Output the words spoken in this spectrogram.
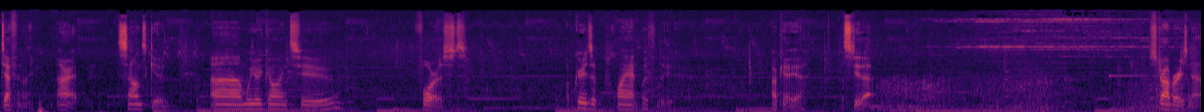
Definitely. Alright. Sounds good. Um, we are going to forest. Upgrades a plant with lead. Okay, yeah. Let's do that. Strawberries now.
